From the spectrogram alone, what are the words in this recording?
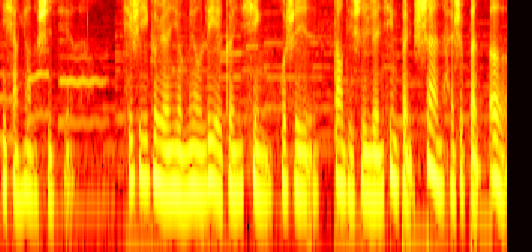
你想要的世界了。其实一个人有没有劣根性，或是到底是人性本善还是本恶，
